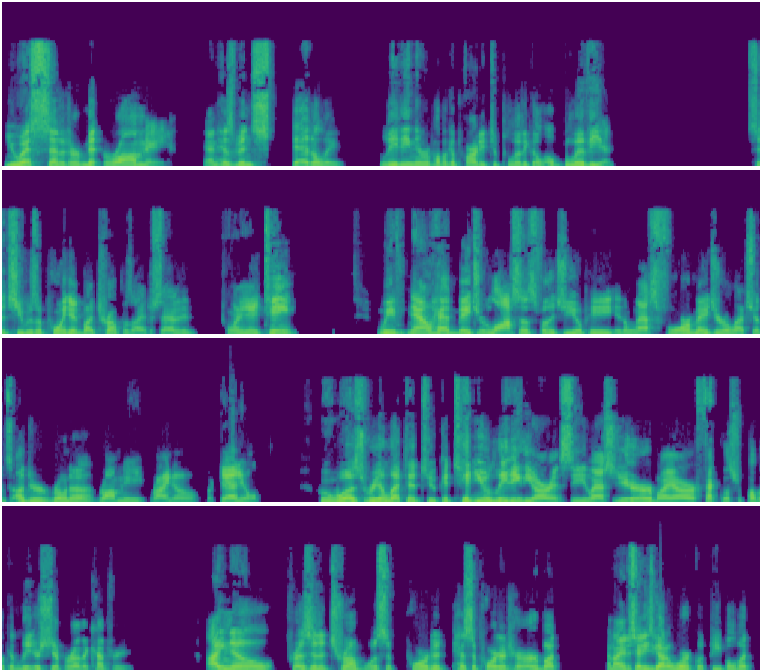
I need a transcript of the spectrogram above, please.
U.S. Senator Mitt Romney, and has been steadily leading the Republican Party to political oblivion since she was appointed by Trump, as I understand it, in 2018. We've now had major losses for the GOP in the last four major elections under Ronna Romney Rhino McDaniel, who was reelected to continue leading the RNC last year by our feckless Republican leadership around the country. I know President Trump was supported has supported her, but and I understand he's got to work with people, but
